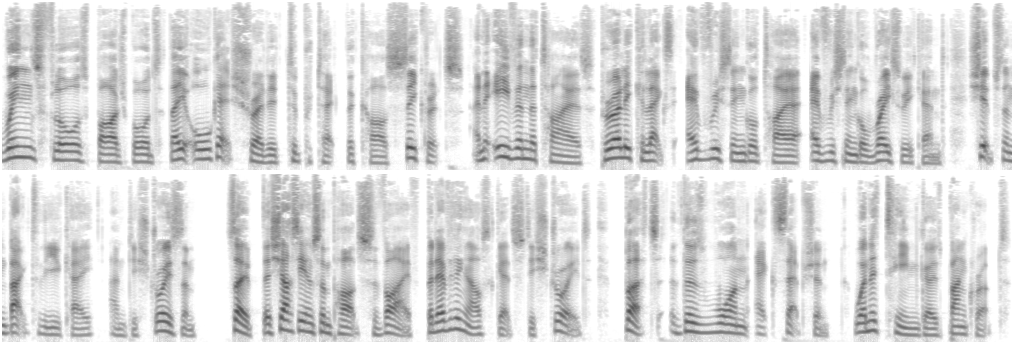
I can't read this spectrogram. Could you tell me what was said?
Wings, floors, barge boards, they all get shredded to protect the car's secrets. And even the tyres. Pirelli collects every single tyre every single race weekend, ships them back to the UK, and destroys them. So the chassis and some parts survive, but everything else gets destroyed. But there's one exception when a team goes bankrupt.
